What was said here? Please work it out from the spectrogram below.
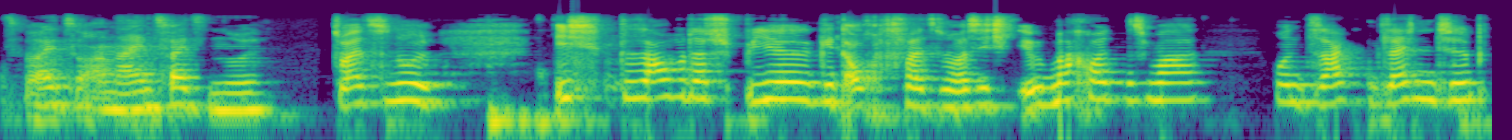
2 zu, ah, nein, 2 zu 0. 2 zu 0. Ich glaube, das Spiel geht auch 2 zu 0. Also ich mache heute das mal und sage gleich einen Tipp.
